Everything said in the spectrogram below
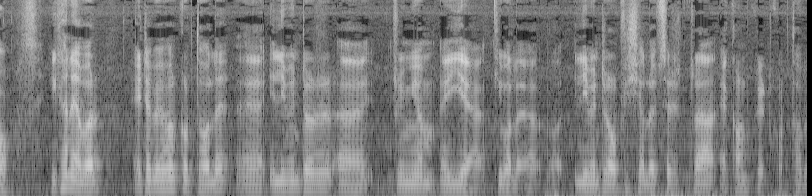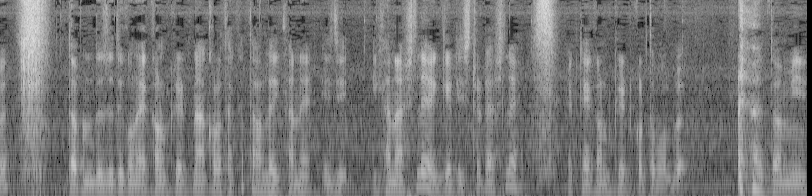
ও, এখানে আবার এটা ব্যবহার করতে হলে এলিমেন্টর প্রিমিয়াম ইয়া, কি বলে এলিমেন্টের অফিসিয়াল ওয়েবসাইট একটা অ্যাকাউন্ট ক্রিয়েট করতে হবে। তো আপনাদের যদি কোনো অ্যাকাউন্ট ক্রিয়েট না করা থাকে, তাহলে এখানে এই যে এখানে আসলে গেট স্টার্টে আসলে একটা অ্যাকাউন্ট ক্রিয়েট করতে বলবে। তো আমি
